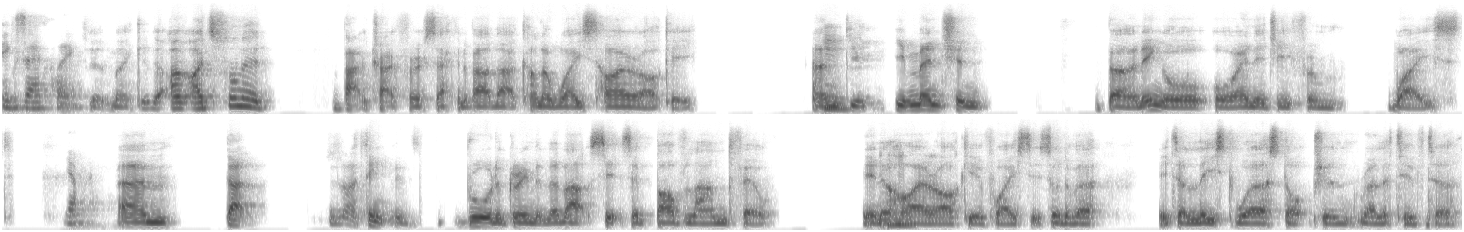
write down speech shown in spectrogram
exactly to make it. I, I just want to backtrack for a second about that kind of waste hierarchy. And mm. you, you mentioned burning or, or energy from waste. Yep. Um, that I think broad agreement that that sits above landfill in a mm-hmm. hierarchy of waste. It's sort of a it's a least worst option relative to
